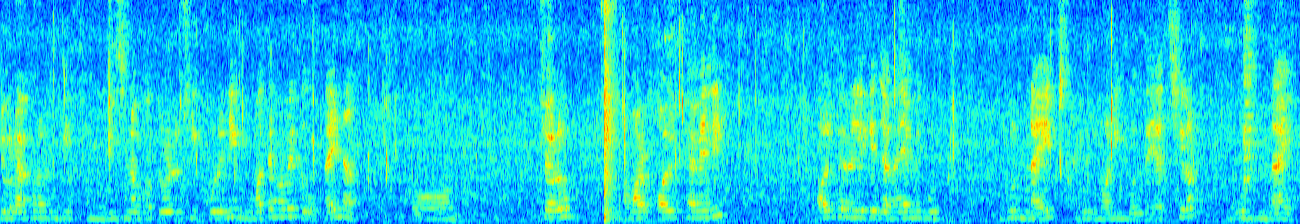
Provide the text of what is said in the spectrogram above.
চলো, এখন আমি বিছানাপত্রটা ঠিক করে নিই। ঘুমাতে হবে তো, তাই না? তো চলো, আমার অল ফ্যামিলি অল ফ্যামিলিকে জানাই আমি good good night good morning বলতে যাচ্ছিলাম। গুড নাইট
